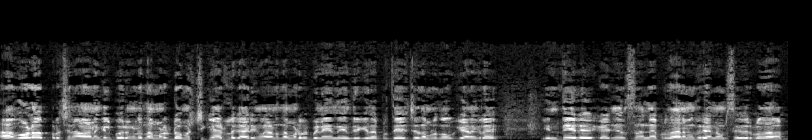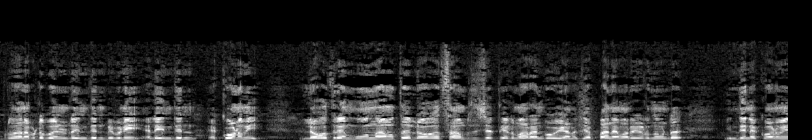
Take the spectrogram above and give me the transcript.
ആഗോള പ്രശ്നമാണെങ്കിൽ പോലും നമ്മുടെ ഡൊമസ്റ്റിക് ആയിട്ടുള്ള കാര്യങ്ങളാണ് നമ്മുടെ വിപണിയെ നിയന്ത്രിക്കുന്നത്. പ്രത്യേകിച്ച് നമ്മൾ നോക്കുകയാണെങ്കിൽ ഇന്ത്യയിൽ കഴിഞ്ഞ ദിവസം തന്നെ പ്രധാനമന്ത്രി അനൗൺസ് ചെയ്തൊരു പ്രധാനപ്പെട്ട പോയിന്റ് ഇന്ത്യൻ വിപണി അല്ലെ ഇന്ത്യൻ എക്കോണമി ലോകത്തിലെ മൂന്നാമത്തെ ലോക സാമ്പത്തിക ശക്തിയായിട്ട് മാറാൻ പോവുകയാണ്. ജപ്പാനെ മറികടന്നുകൊണ്ട് ഇന്ത്യൻ എക്കോണമി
